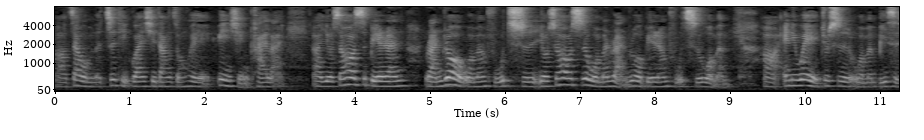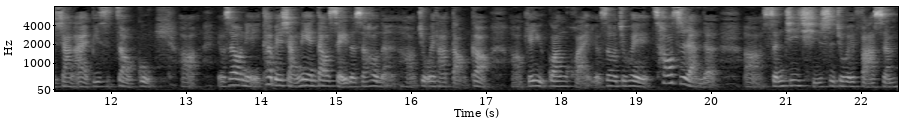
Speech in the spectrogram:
啊，在我们的肢体关系当中会运行开来啊。有时候是别人软弱，我们扶持；有时候是我们软弱，别人扶持我们啊。Anyway，就是我们彼此相爱，彼此照顾啊。有时候你特别想念到谁的时候呢，哈，就为他祷告啊，给予关怀。有时候就会超自然的。啊，神机骑士就会发生，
